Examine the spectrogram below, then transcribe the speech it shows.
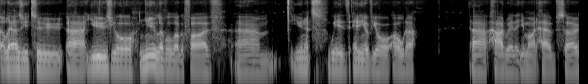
allows you to uh, use your new level logger 5 um, units with any of your older uh, hardware that you might have. So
